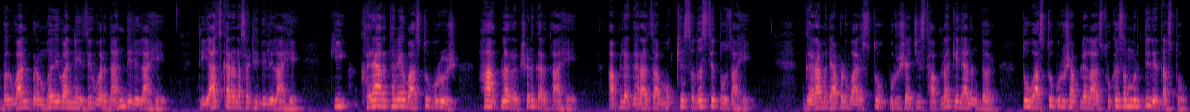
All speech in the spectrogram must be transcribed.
भगवान ब्रह्मदेवांनी जे वरदान दिलेलं आहे ते याच कारणासाठी दिलेलं आहे की खऱ्या अर्थाने वास्तुपुरुष हा आपला रक्षणकर्ता आहे. आपल्या घराचा मुख्य सदस्य तोच आहे. घरामध्ये आपण वास्तुपुरुषाची स्थापना केल्यानंतर तो वास्तुपुरुष आपल्याला सुखसमृद्धी देत असतो.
